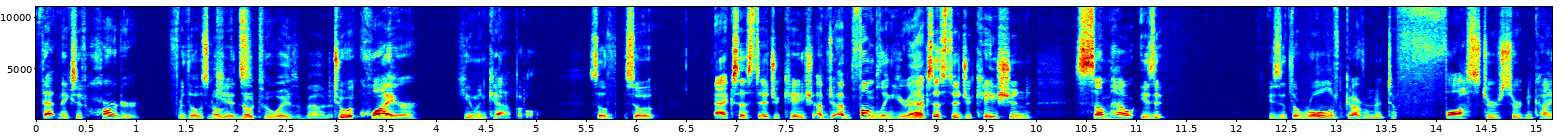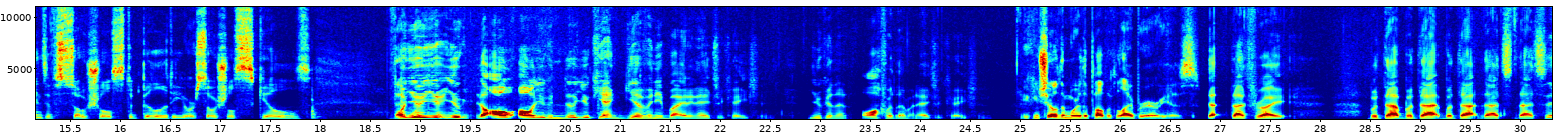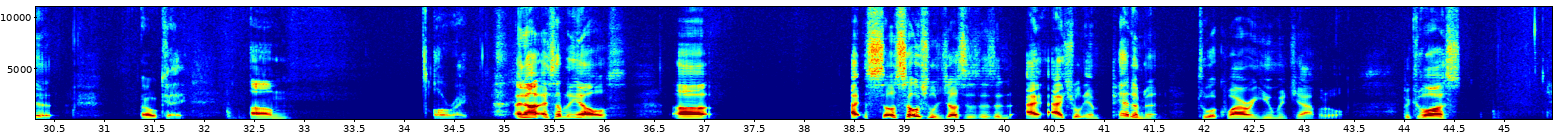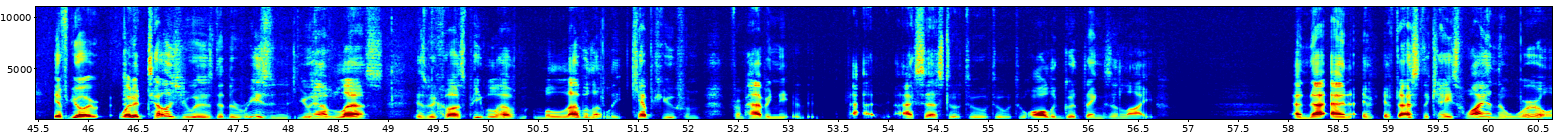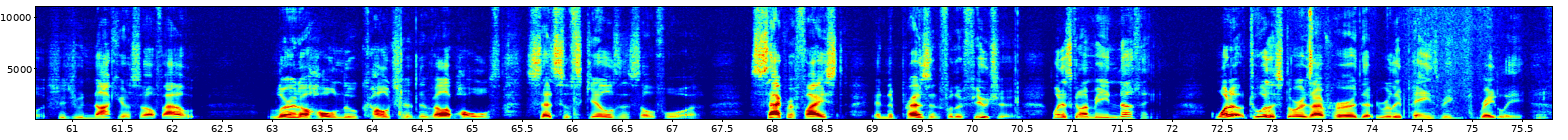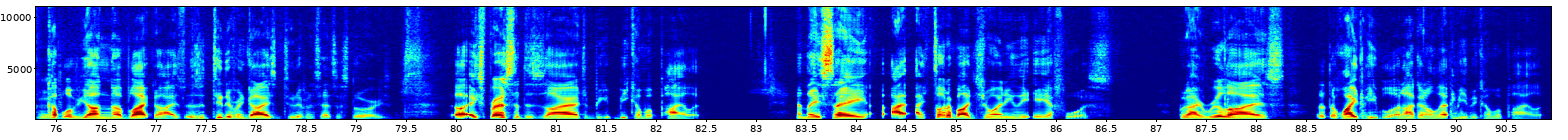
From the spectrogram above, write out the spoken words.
That makes it harder for those no, kids no two ways about it. to acquire human capital. So, so access to education, I'm, I'm fumbling here, yes. access to education, somehow, is it, is it the role of government to foster certain kinds of social stability or social skills? Well, you, you, you, all, all you can do, you can't give anybody an education. You can offer them an education. You can show them where the public library is. That, that's right. But that, but that, but that, that's that's it. Okay. Um, all right. And, uh, and something else. Uh, So social justice is an actual impediment to acquiring human capital, because if you're, what it tells you is that the reason you have less is because people have malevolently kept you from, from having the, uh, access to, to, to, to all the good things in life. And, that, and if, if that's the case, why in the world should you knock yourself out, learn a whole new culture, develop whole sets of skills and so forth, sacrificed in the present for the future when it's going to mean nothing? One of, two of the stories I've heard that really pains me greatly, mm-hmm. a couple of young uh, black guys, there's two different guys and two different sets of stories, uh, expressed a desire to be, become a pilot. And they say, I, I thought about joining the Air Force but I realize that the white people are not going to let me become a pilot.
